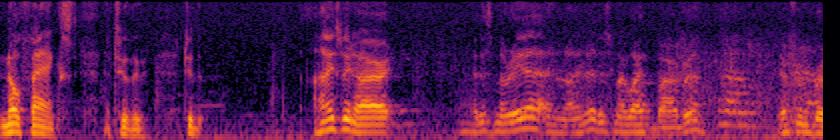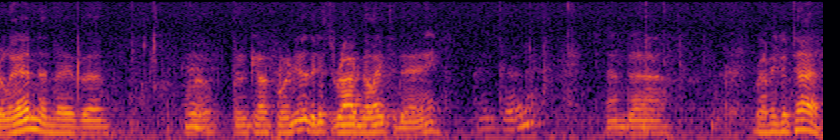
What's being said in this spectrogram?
no thanks to the to the. Hi, sweetheart. Uh, this is Maria and Rainer. This is my wife Barbara. Hello. They're from Berlin and they've uh, hello, they're in California. They just arrived in LA today Good, good. and uh, we're having a good time.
